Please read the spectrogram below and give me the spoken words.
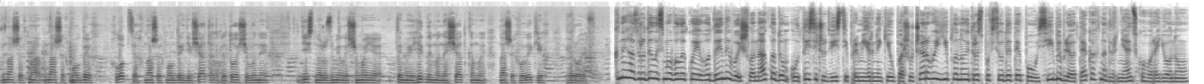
в наших, на, наших молодих хлопцях, наших молодих дівчатах, для того, щоб вони дійсно розуміли, що ми є тими гідними нащадками наших великих героїв. Книга «Зродились ми великої години» вийшла накладом у 1200 примірників. У першу чергу її планують розповсюдити по усіх бібліотеках Надвірнянського району.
